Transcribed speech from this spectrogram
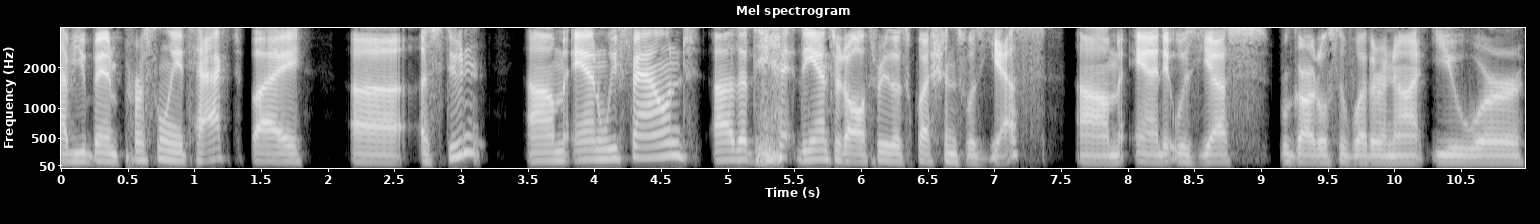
have you been personally attacked by uh, a student? Um, and we found uh, that the, the answer to all three of those questions was yes. Um, and it was yes, regardless of whether or not you were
